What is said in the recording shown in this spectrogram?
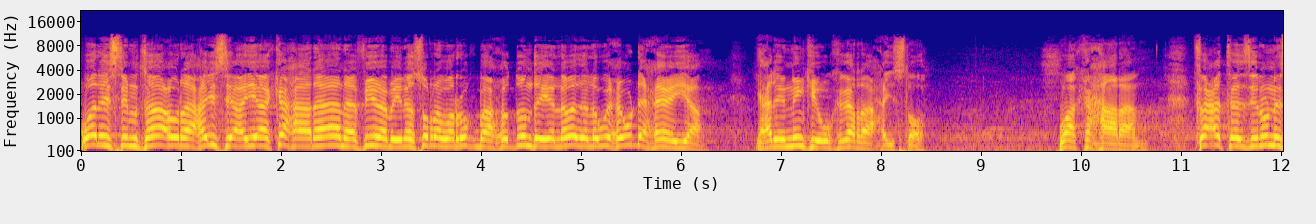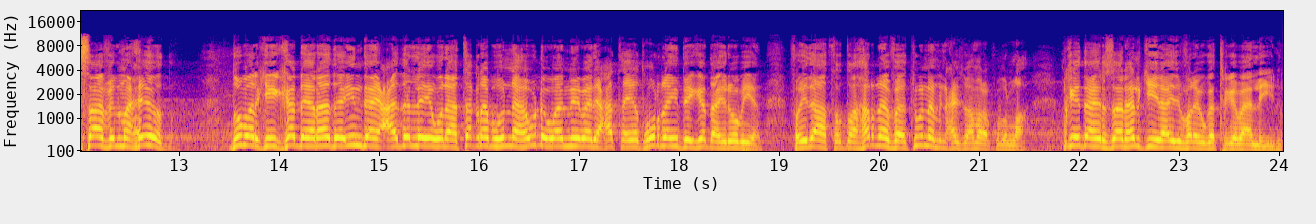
walistimtaacu raaxaysi ayaa ka xaaraana fiima bayna sura wa rugba xudunta iyo labadala wixii u dhaxeeya. Yacnii ninkii uu kaga raaxaysto waa ka xaaraan. Factasilu nisaa fi dumarkii ka dheeraada inta ay caado leeyahin walaa taqrabuhunna ha u dhowaanina baali xataa yadhurna intay ka daahiroobayaan. Fa idaa tataharna faatuuna min xaysu amarakum allah. Markay daahirsaan halkii ilahay idin faray uga taga baa la yidhi.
